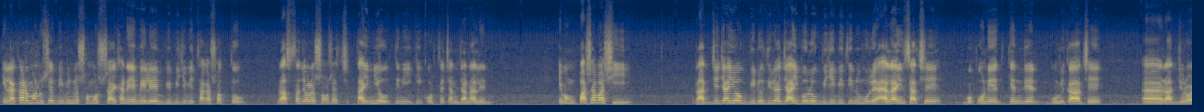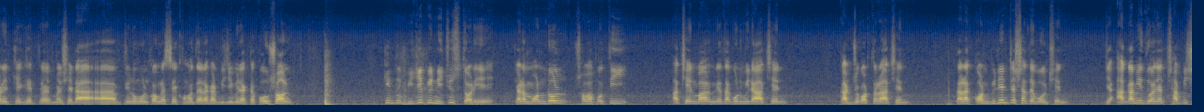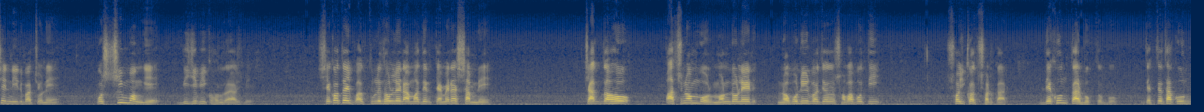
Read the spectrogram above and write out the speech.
এলাকার মানুষের বিভিন্ন সমস্যা, এখানে এমএলএ, এমপি, বিজেপি থাকা সত্ত্বেও রাস্তা জলের সমস্যা, তাই নিয়েও তিনি কি করতে চান জানালেন। এবং পাশাপাশি রাজ্যে যাই হোক, বিরোধীরা যাই বলুক, বিজেপি, তৃণমূলে অ্যালায়েন্স আছে, গোপনে কেন্দ্রের ভূমিকা আছে রাজ্যের অনেক ক্ষে- ক্ষেত্রে সেটা তৃণমূল কংগ্রেসকে ক্ষমতায় রাখার বিজেপির একটা কৌশল। কিন্তু বিজেপির নিচু স্তরে যারা মণ্ডল সভাপতি আছেন বা নেতাকর্মীরা আছেন, কার্যকর্তারা আছেন, তারা কনফিডেন্টের সাথে বলছেন যে আগামী দু হাজার নির্বাচনে পশ্চিমবঙ্গে বিজেপি ক্ষমতায় আসবে। সে কথাই তুলে ধরলেন আমাদের ক্যামেরার সামনে চাকদাহ পাঁচ নম্বর মণ্ডলের নবনির্বাচিত সভাপতি সৈকত সরকার। দেখুন তার বক্তব্য। দেখতে থাকুন,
